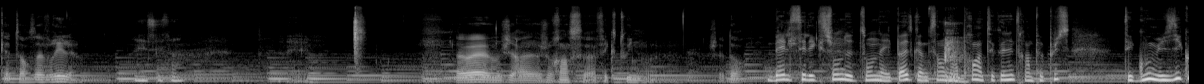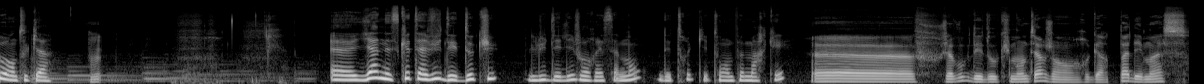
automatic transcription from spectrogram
14 avril. Ouais, c'est ça. Bah ouais, je, rince avec Twin, moi. j'adore. Belle sélection de ton iPod, comme ça on apprend à te connaître un peu plus. Tes goûts musicaux en tout cas. Mm. Euh, Yann, est-ce que tu as vu des docus, lu des livres récemment, des trucs qui t'ont un peu marqué? Euh, J'avoue que des documentaires, j'en regarde pas des masses.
